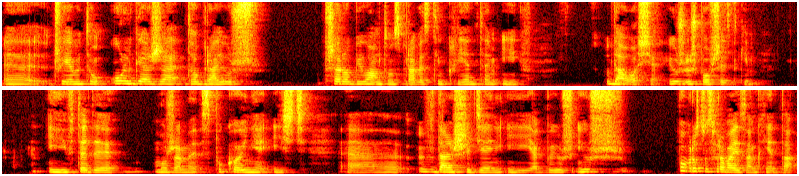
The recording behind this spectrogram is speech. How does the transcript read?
e, czujemy tą ulgę, że dobra, już przerobiłam tą sprawę z tym klientem i udało się, już, już po wszystkim. I wtedy możemy spokojnie iść w dalszy dzień i jakby już, już po prostu sprawa jest zamknięta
